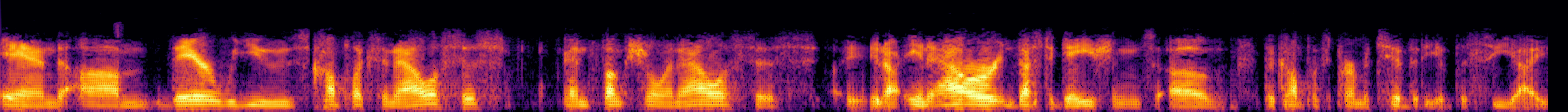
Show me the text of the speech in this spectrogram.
And um, there we use complex analysis and functional analysis you know, in our investigations of the complex permittivity of the sea ice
